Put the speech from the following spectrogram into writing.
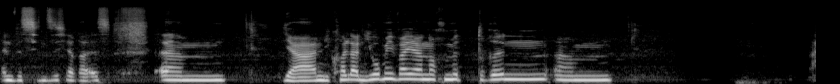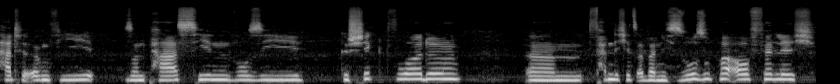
ein bisschen sicherer ist. Ähm, ja, Nicole Anjomi war ja noch mit drin, ähm, hatte irgendwie so ein paar Szenen, wo sie geschickt wurde. Ähm, fand ich jetzt aber nicht so super auffällig.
